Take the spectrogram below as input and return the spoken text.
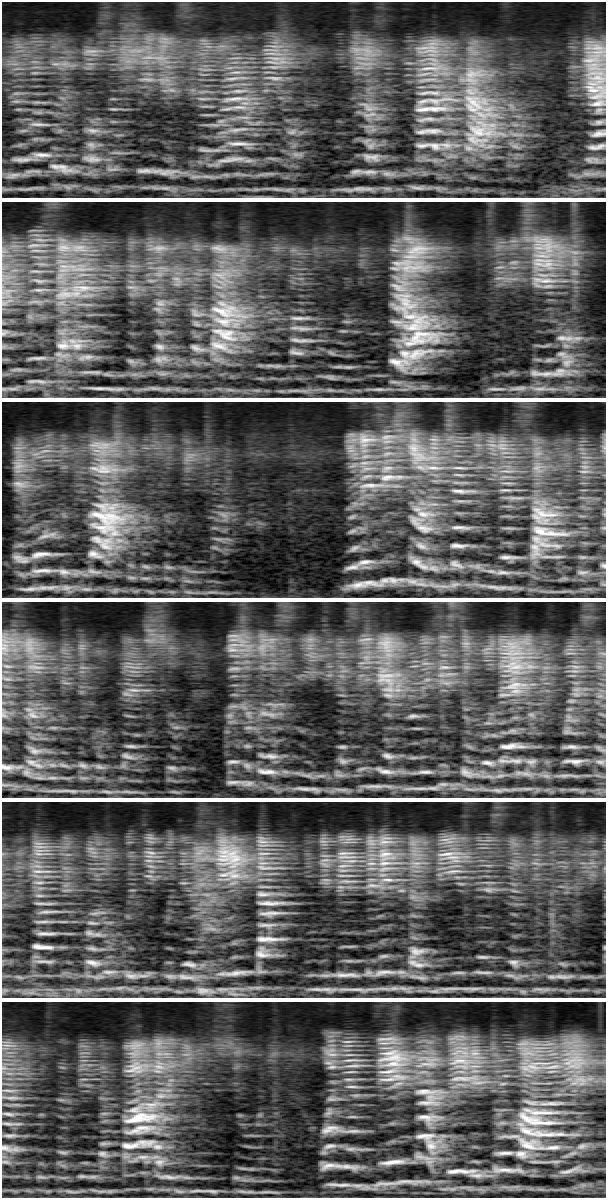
che il lavoratore possa scegliere se lavorare o meno un giorno a settimana da casa, perché anche questa è un'iniziativa che fa parte dello smart working, però vi dicevo è molto più vasto questo tema. Non esistono ricette universali, per questo l'argomento è complesso. Questo cosa significa? Significa che non esiste un modello che può essere applicato in qualunque tipo di azienda, indipendentemente dal business, dal tipo di attività che questa azienda fa, dalle dimensioni. Ogni azienda deve trovare,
